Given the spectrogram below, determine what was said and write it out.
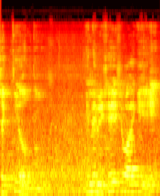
ಶಕ್ತಿ ಹೌದು. ಇಲ್ಲಿ ವಿಶೇಷವಾಗಿ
